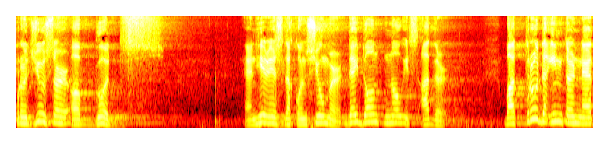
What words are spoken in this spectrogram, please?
producer of goods, and here is the consumer. They don't know each other. But through the internet,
